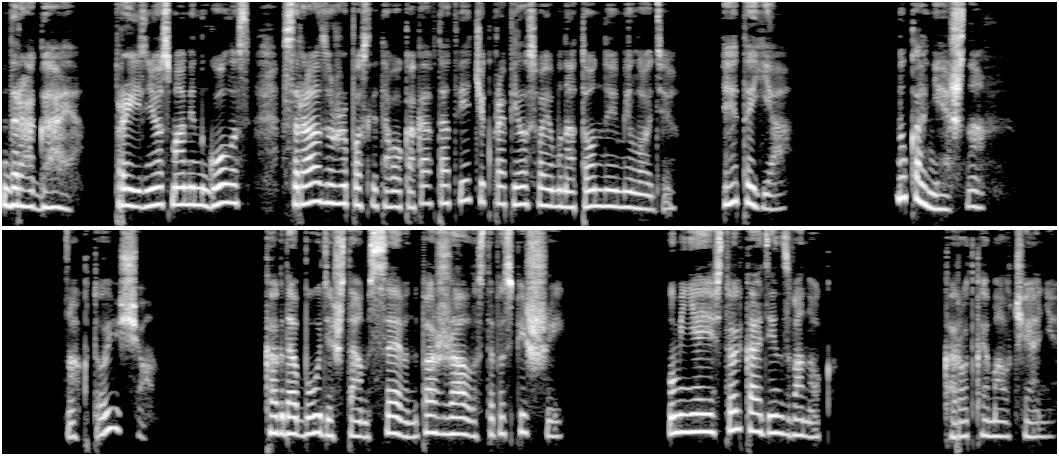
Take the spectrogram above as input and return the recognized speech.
«Дорогая», — произнес мамин голос сразу же после того, как автоответчик пропел свою монотонную мелодию. «Это я». «Ну, конечно», а кто еще? Когда будешь там, Севен, пожалуйста, поспеши. У меня есть только один звонок. Короткое молчание.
